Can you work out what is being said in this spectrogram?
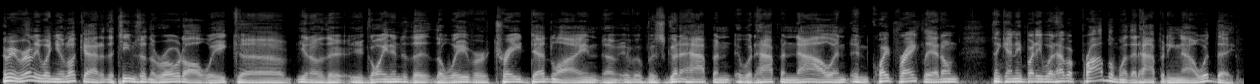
I mean, really, when you look at it, the team's on the road all week. Uh, you know, you're going into the, the waiver trade deadline. Uh, if it was going to happen, it would happen now. And, and quite frankly, I don't think anybody would have a problem with it happening now, would they?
